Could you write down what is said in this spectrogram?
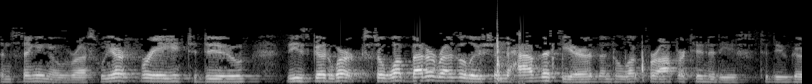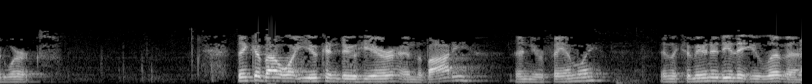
and singing over us, we are free to do these good works. So what better resolution to have this year than to look for opportunities to do good works? Think about what you can do here in the body, in your family, in the community that you live in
